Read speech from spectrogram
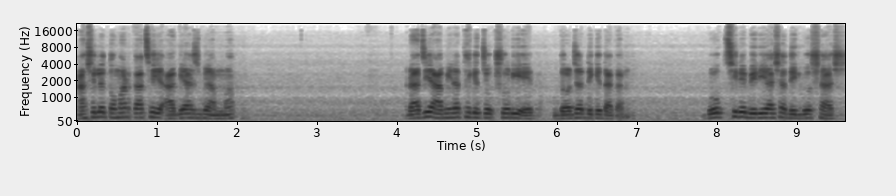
আসলে তোমার কাছে আগে আসবে, আম্মা। রাজিয়া আমিরা থেকে চোখ সরিয়ে দরজার দিকে তাকান। বুক ছিঁড়ে বেরিয়ে আসা দীর্ঘশ্বাস।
